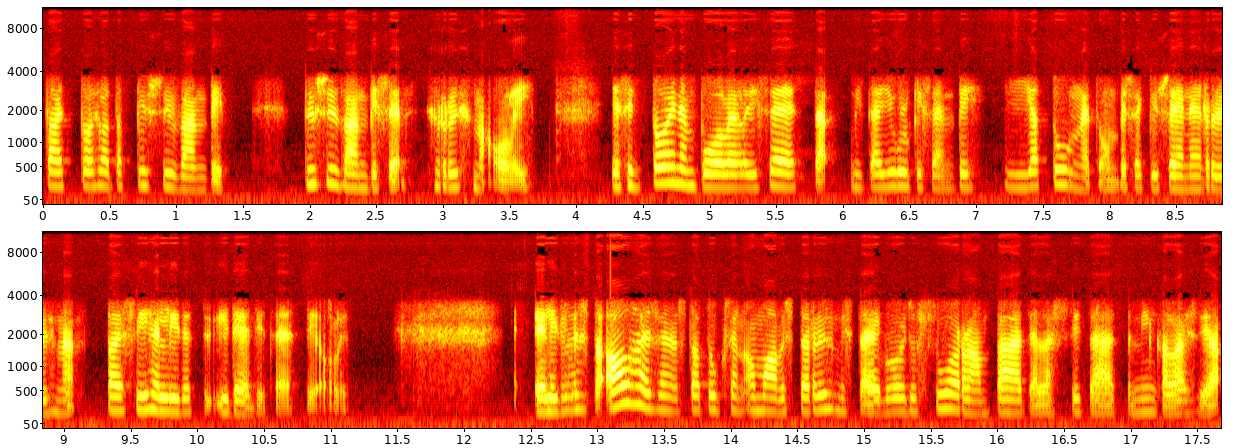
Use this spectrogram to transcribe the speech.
tai toisaalta pysyvämpi, pysyvämpi se ryhmä oli. Ja sitten toinen puoli oli se, että mitä julkisempi ja tunnetumpi se kyseinen ryhmä tai siihen liitetty identiteetti oli. Eli tällaisista alhaisen statuksen omaavista ryhmistä ei voitu suoraan päätellä sitä, että minkälaisia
